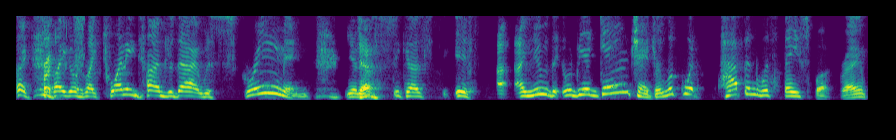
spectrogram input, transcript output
like, right. like it was like 20 times a day. I was screaming, you know, yes. because if I knew that it would be a game changer. Look what happened with Facebook, right?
